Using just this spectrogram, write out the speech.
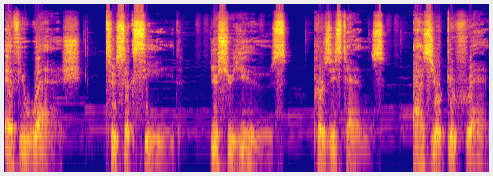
if you wish to succeed, you should use persistence as your good friend,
